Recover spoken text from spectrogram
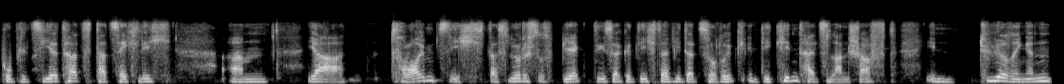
publiziert hat. Tatsächlich, ähm, ja, träumt sich das lyrische Subjekt dieser Gedichter wieder zurück in die Kindheitslandschaft in Thüringen.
